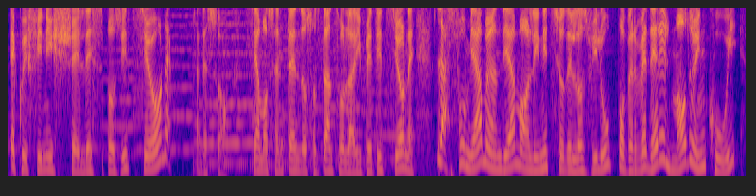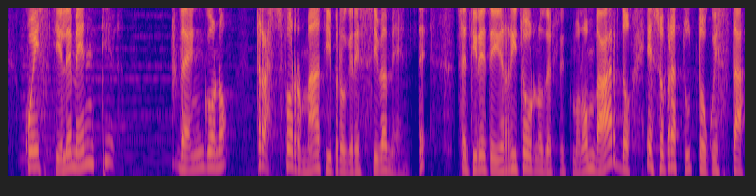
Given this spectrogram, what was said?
E qui finisce l'esposizione. Adesso stiamo sentendo soltanto la ripetizione, la sfumiamo e andiamo all'inizio dello sviluppo per vedere il modo in cui questi elementi vengono trasformati progressivamente. Sentirete il ritorno del ritmo lombardo e soprattutto questa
